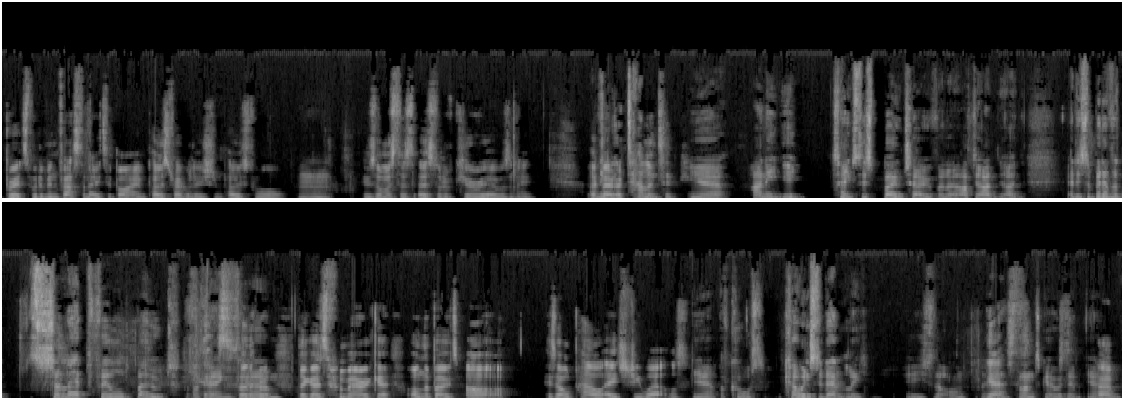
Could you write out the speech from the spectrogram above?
Brits would have been fascinated by him post-revolution, post-war. Mm. He was almost a, a sort of curio, wasn't he? A, very, he- a talented curio. Yeah, and he, he takes this boat over, that I, I, I, and it's a bit of a celeb-filled boat, I think. So they- Um, they go to America. On the boat are his old pal H.G. Wells, yeah, of course. Coincidentally, he's the on. They Yes. plan to go with him. Yeah. um,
